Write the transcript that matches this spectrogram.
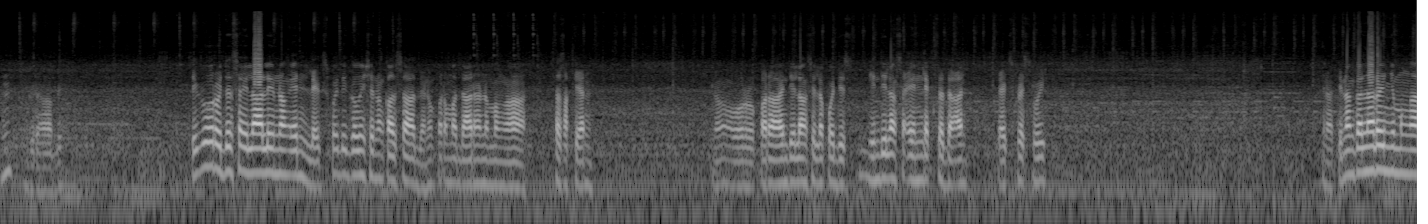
Hmm, grabe. Siguro dyan sa ilalim ng NLEX, pwede gawin siya ng kalsada no? para madara ng mga sasakyan no? Or para hindi lang sila pwede hindi lang sa NLEX sa daan sa expressway. Yan, tinanggal na rin yung mga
